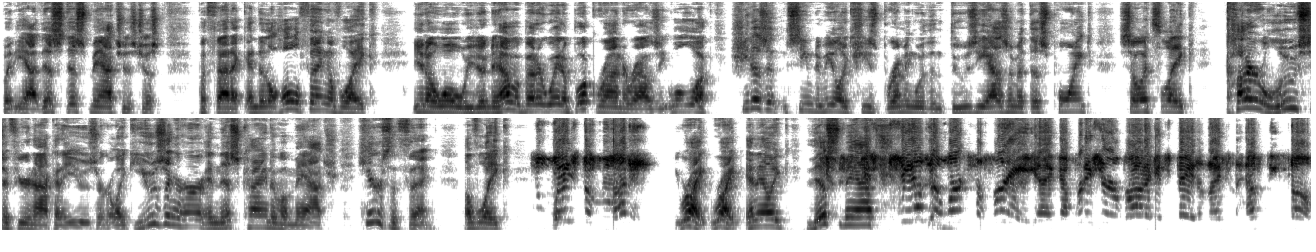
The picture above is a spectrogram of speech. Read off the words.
But yeah, this this match is just pathetic. And to the whole thing of like, you know, well, we didn't have a better way to book Ronda Rousey. Well, look, she doesn't seem to me like she's brimming with enthusiasm at this point. So it's like, cut her loose if you're not going to use her. Like, using her in this kind of a match, here's the thing of like, It's a waste of money. right, right. And like, this match, She doesn't work for free. Like, I'm pretty sure Ronda gets paid a nice hefty sum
